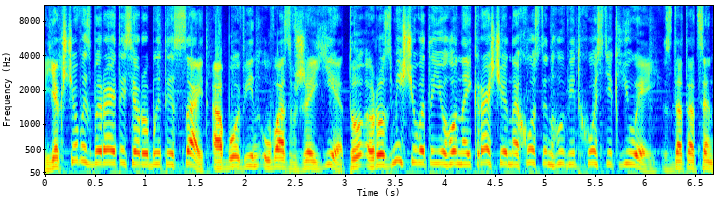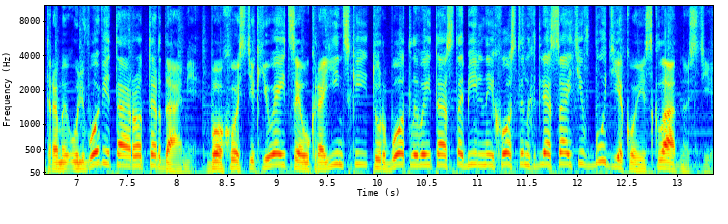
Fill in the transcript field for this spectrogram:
Якщо ви збираєтеся робити сайт або він у вас вже є, то розміщувати його найкраще на хостингу від Hostik.ua з дата-центрами у Львові та Роттердамі. Бо Hostik.ua – це український, турботливий та стабільний хостинг для сайтів будь-якої складності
